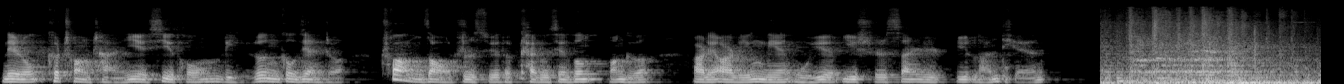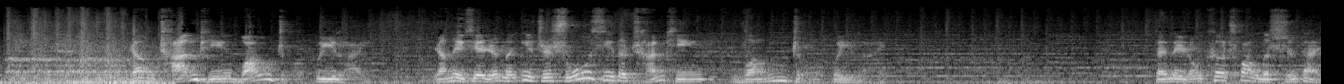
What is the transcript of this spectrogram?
内容科创产业系统理论构建者，创造之学的开路先锋王格。二零二零年五月一十三日于蓝田。让产品王者归来，让那些人们一直熟悉的产品王者归来。在内容科创的时代，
